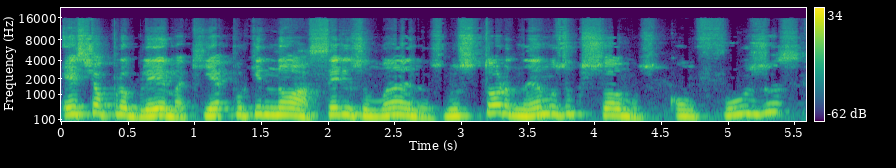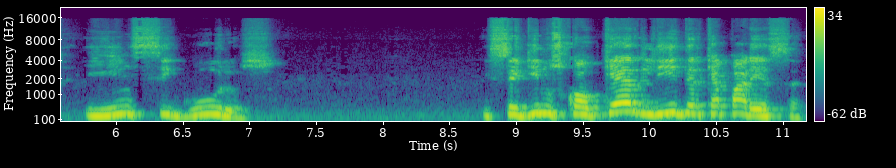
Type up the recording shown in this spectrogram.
este é o problema, que é porque nós, seres humanos, nos tornamos o que somos, confusos e inseguros. E seguimos qualquer líder que apareça,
